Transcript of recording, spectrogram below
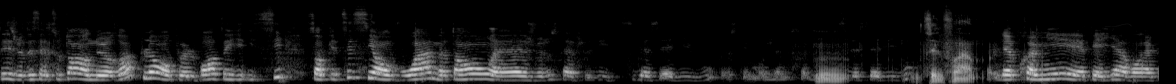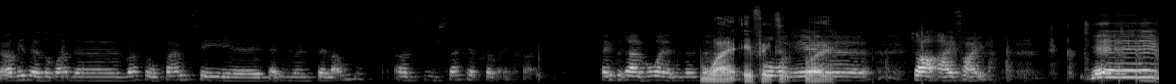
je veux dire, c'est tout le temps en Europe, là, on peut le voir ici. Sauf que, tu sais, si on voit, mettons, euh, je veux juste rajouter des petits le saviez-vous, parce que moi, j'aime ça, les mm. petits le saviez-vous. C'est le fun. Le premier pays à avoir accordé le droit de vote aux femmes, c'est euh, la Nouvelle-Zélande, en 1893. Fait que bravo à la Nouvelle-Zélande. Ouais, effectivement. ouais. Euh, genre, high five. Yeah!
